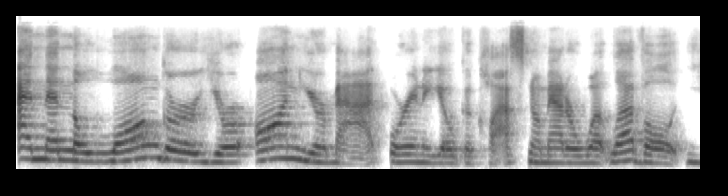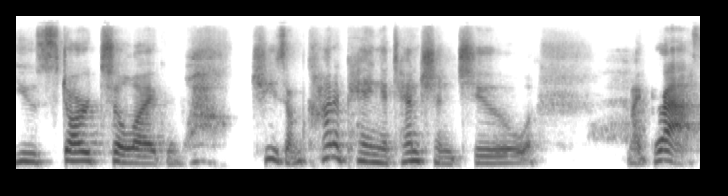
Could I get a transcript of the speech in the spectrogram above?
And then the longer you're on your mat or in a yoga class, no matter what level, you start to like, wow, geez, I'm kind of paying attention to my breath.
